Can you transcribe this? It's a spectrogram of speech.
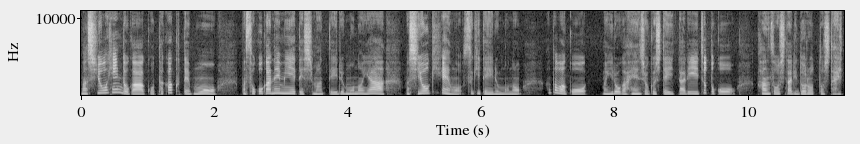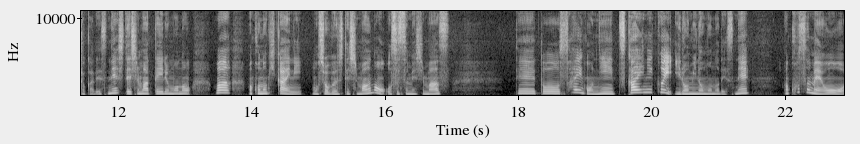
まあ、使用頻度がこう高くても、まあ、底がね見えてしまっているものや、まあ、使用期限を過ぎているものあとはこう、まあ、色が変色していたりちょっとこう乾燥したりドロッとしたりとかですねしてしまっているものは、まあ、この機会にもう処分してしまうのをおすすめします。で、えっと、最後に使いにくい色味のものですね。まあ、コスメを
